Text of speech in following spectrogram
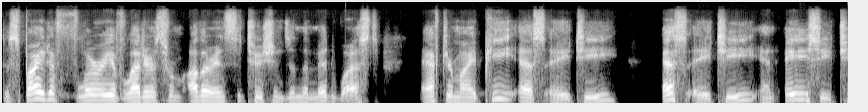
despite a flurry of letters from other institutions in the Midwest after my PSAT, SAT, and ACT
